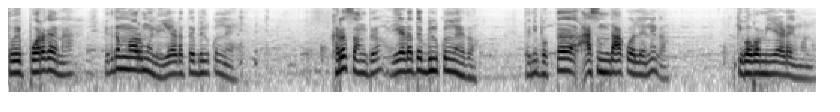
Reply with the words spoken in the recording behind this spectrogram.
तो एक पोरगा आहे ना एकदम नॉर्मल आहे येडा तर बिलकुल नाही. खरंच सांगतो येडा तर बिलकुल नाही तो. त्यांनी फक्त आसन दाखवलं आहे नाही का की बाबा मी येडा आहे म्हणून.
